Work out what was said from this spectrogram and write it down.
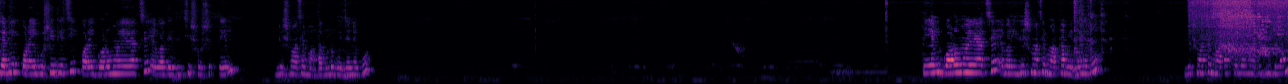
জ্বালিয়ে কড়াই বসিয়ে দিয়েছি, কড়াই গরম হয়ে গেছে, এবার দিয়ে দিচ্ছি সর্ষের তেল। ইলিশ মাছের মাথাগুলো ভেজে নেব। তেল গরম হয়ে গেছে, এবার ইলিশ মাছের মাথা ভেজে নেব। ইলিশ মাছের মাথা তেলের মধ্যে দিয়ে দিলাম।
